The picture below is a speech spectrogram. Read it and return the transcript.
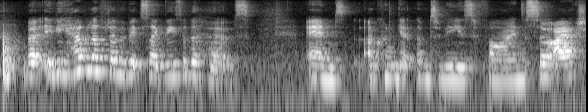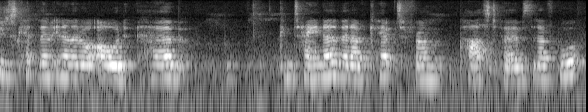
But if you have leftover bits like these are the herbs and I couldn't get them to be as fine. So I actually just kept them in a little old herb container that I've kept from past herbs that I've bought.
